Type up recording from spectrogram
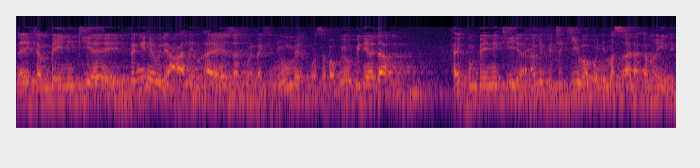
na ikambainikia yeye pengine yule alim aweza kwenda kinyume kwa sababu ya binadamu haikumbainikia amepitikiwa kwenye masala kama ile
